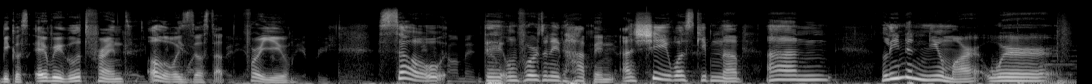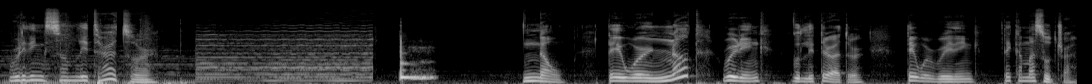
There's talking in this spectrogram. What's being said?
because every good friend always does that for you. So the unfortunate happened, and she was kidnapped, and Lynn and Newmar were reading some literature. No, they were not reading good literature, they were reading the Kama Sutra.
